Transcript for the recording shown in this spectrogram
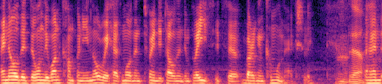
I know that the only one company in Norway has more than twenty thousand employees. It's uh, Bergen Kommune actually, Yeah. and.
